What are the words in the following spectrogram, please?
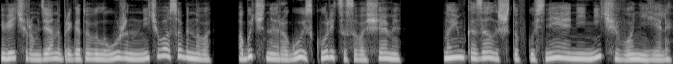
Вечером Диана приготовила ужин, ничего особенного, обычное рагу из курицы с овощами, но им казалось, что вкуснее они ничего не ели.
